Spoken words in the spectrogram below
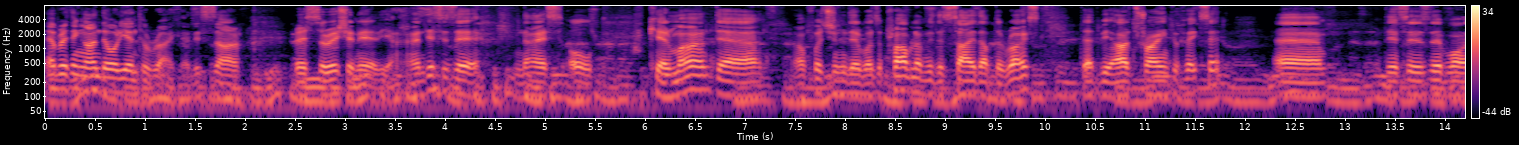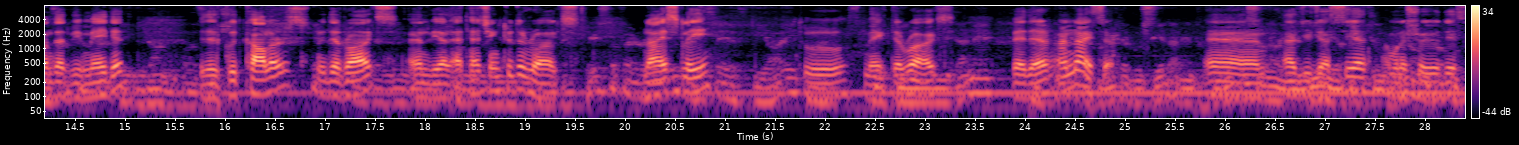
everything on the Oriental Rag. This is our restoration area, and this is a nice old Kerman that unfortunately there was a problem with the side of the rugs that we are trying to fix it. Um, this is the one that we made it with the good colors with the rugs and we are attaching to the rugs nicely to make the rugs better and nicer. And as you just see it I'm going to show you this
